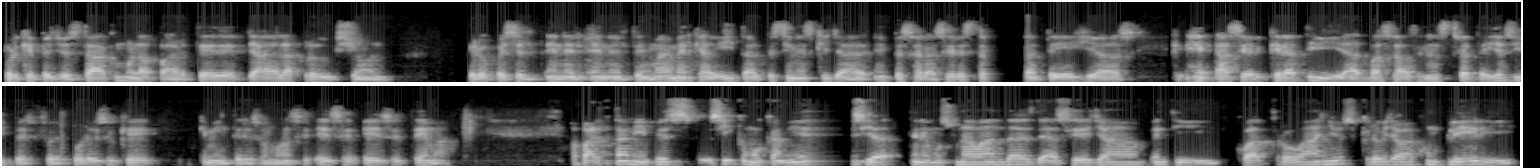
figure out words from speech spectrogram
Porque pues yo estaba como la parte ya de la producción pero pues en, el, en el tema de mercado digital pues tienes que ya empezar a hacer estrategias, hacer creatividad basadas en estrategias y pues fue por eso que, que me interesó más ese, ese tema. Aparte también pues sí, como Cami decía, tenemos una banda desde hace ya 24 años, creo ya va a cumplir y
